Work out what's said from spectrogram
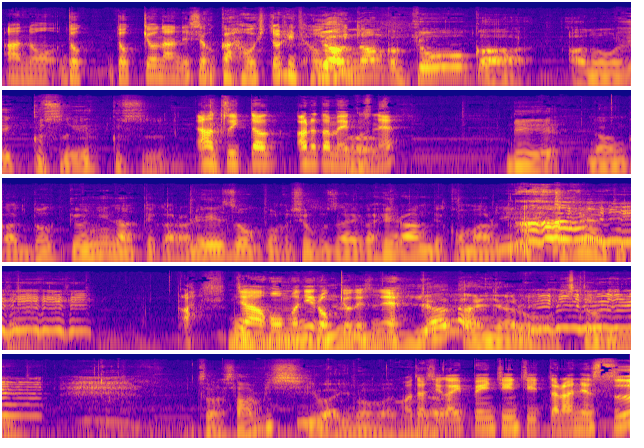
あの独独居なんでしょうか？お一人でおいやなんか今日かあの XX あ、ツイッター改め X ね。でなんか独居になってから冷蔵庫の食材が減らんで困るとかつぶやいてたよ。あ、じゃあほんまに六居ですね。嫌なんやろ一人それ寂しいわ今までな。私がいっぺん一日行ったらね、すぐ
